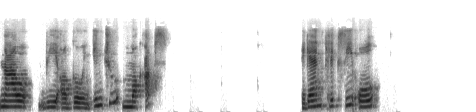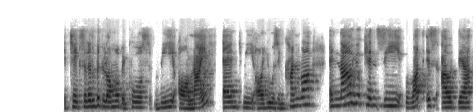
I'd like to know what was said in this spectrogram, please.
now we are going into mockups. Again, click see all. it takes a little bit longer because we are live and we are using Canva. And now you can see what is out there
